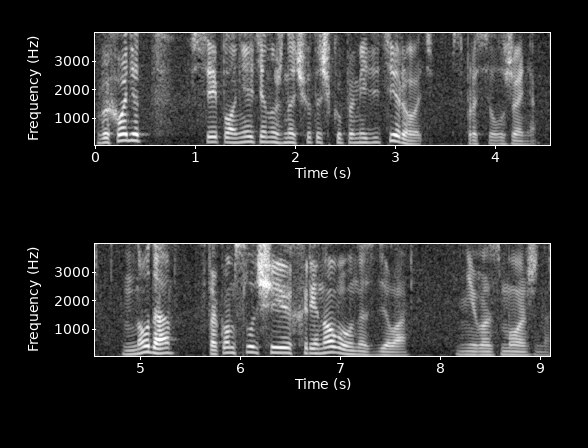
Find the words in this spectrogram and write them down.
Выходит, всей планете нужно чуточку помедитировать, спросил Женя. Ну да, в таком случае хреново у нас дела невозможно.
